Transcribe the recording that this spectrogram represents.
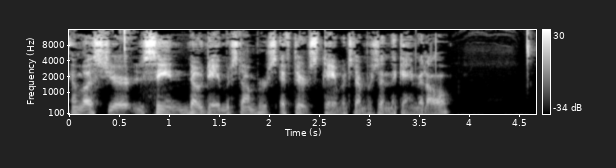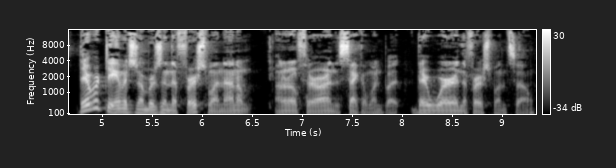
unless you're seeing no damage numbers. If there's damage numbers in the game at all. There were damage numbers in the first one. I don't I don't know if there are in the second one, but there were in the first one. So,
